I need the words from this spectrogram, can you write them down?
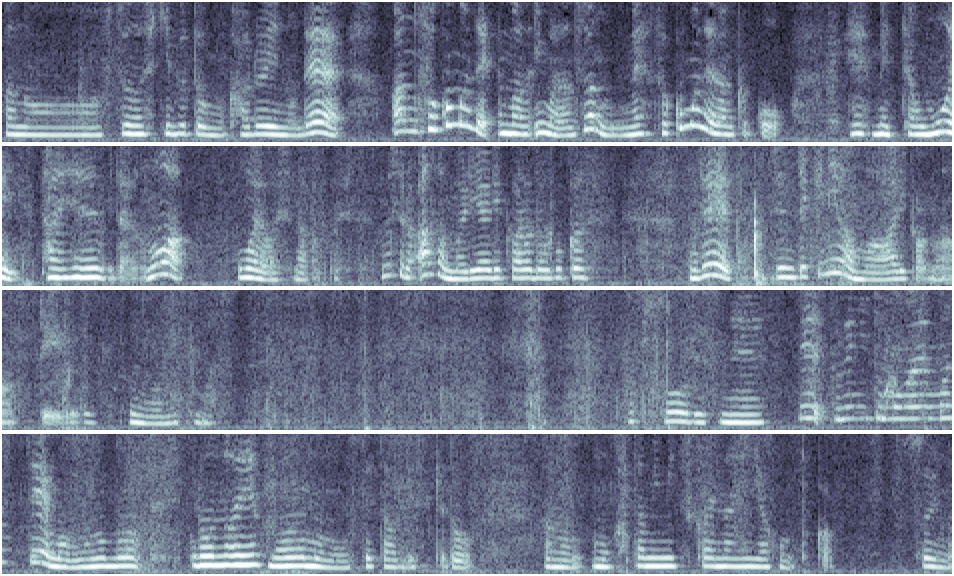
あのー普通の敷布団も軽いのであのそこまで、まあ、今夏なのでねそこまでなんかこうえめっちゃ重い大変みたいなのは思いはしなかったです。むしろ朝無理やり体を動かすので個人的にはまあありかなっていうふうに思ってます。あとそうですね。でそれに伴いまして、まあ、物もいろんなね物々を捨てたんですけどあのもう片耳使えないイヤホンとかそういうの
